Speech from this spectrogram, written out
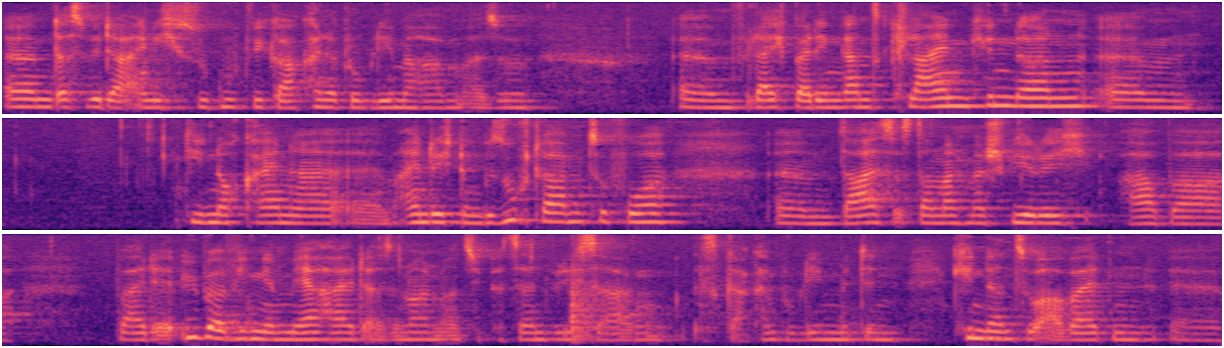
ähm, dass wir da eigentlich so gut wie gar keine Probleme haben. Also ähm, vielleicht bei den ganz kleinen Kindern, ähm, die noch keine ähm, Einrichtung besucht haben zuvor, da ist es dann manchmal schwierig, aber bei der überwiegenden Mehrheit, also 99 Prozent würde ich sagen, ist gar kein Problem mit den Kindern zu arbeiten, äh,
